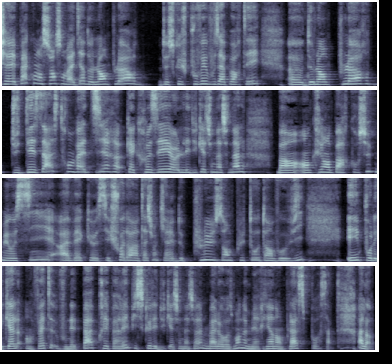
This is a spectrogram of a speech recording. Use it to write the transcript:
j'avais pas conscience, on va dire, de l'ampleur de ce que je pouvais vous apporter, euh, de l'ampleur du désastre, on va dire, qu'a creusé euh, l'éducation nationale bah, en créant Parcoursup, mais aussi avec euh, ces choix d'orientation qui arrivent de plus en plus tôt dans vos vies et pour lesquels, en fait, vous n'êtes pas préparé puisque l'éducation nationale, malheureusement, ne met rien en place pour ça. Alors,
